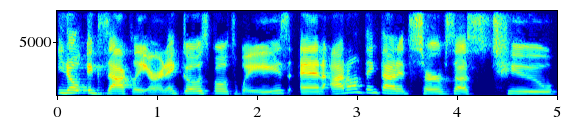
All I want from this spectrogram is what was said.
you know, exactly, Erin. It goes both ways. And I don't think that it serves us to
